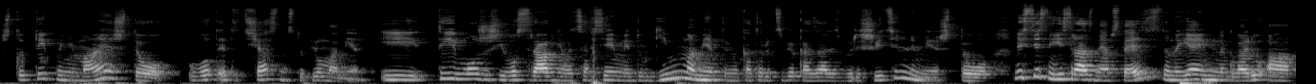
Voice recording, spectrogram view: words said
что ты понимаешь, что вот этот сейчас наступил момент. И ты можешь его сравнивать со всеми другими моментами, которые тебе казались бы решительными, что, ну, естественно, есть разные обстоятельства, но я именно говорю о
